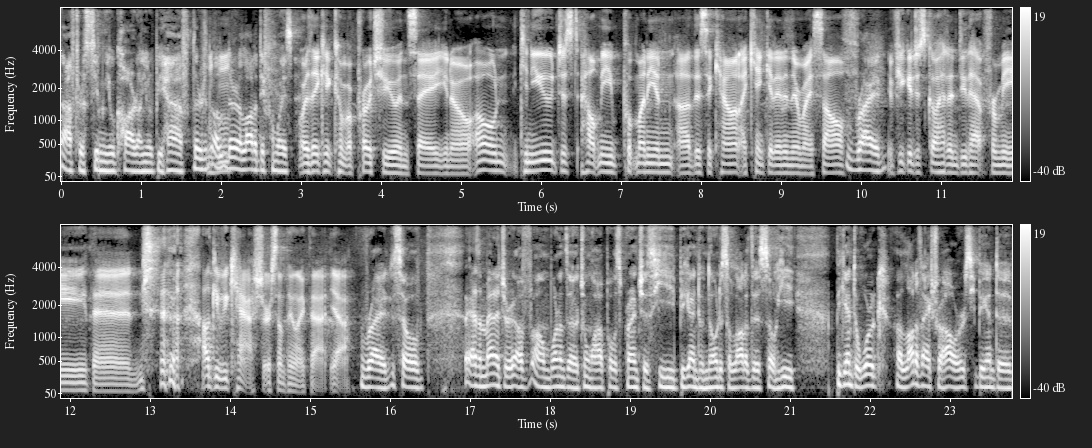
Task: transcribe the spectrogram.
after stealing your card on your behalf. There's there are a lot of different ways. Or they could come approach you and say, you know, oh, can you just help me put money in uh, this account? I can't get it in there myself. Right. If you could just go ahead and do that for me, then I'll give you cash or something like that. Yeah. Right. So, as a manager of um, one of the Chunghwa Post branches, he began to notice a lot of this. So he began to work a lot of extra hours. He began to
